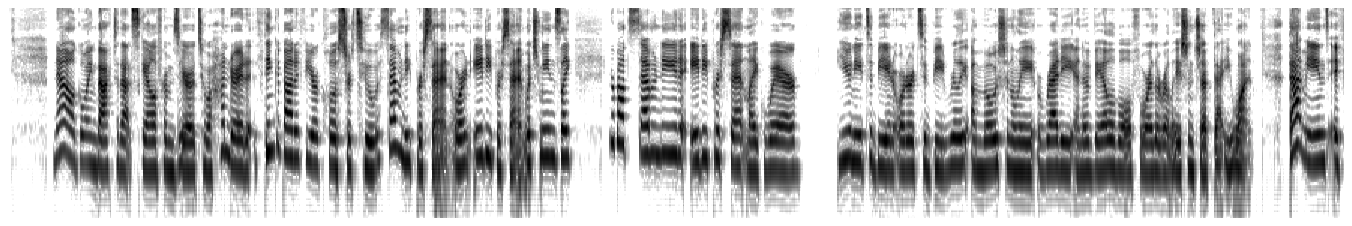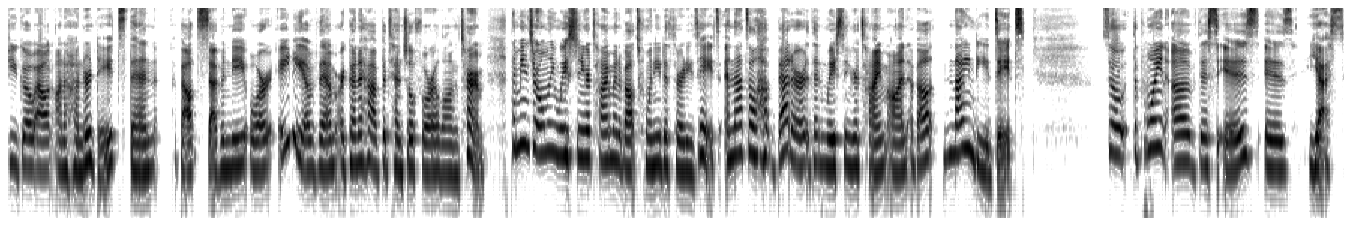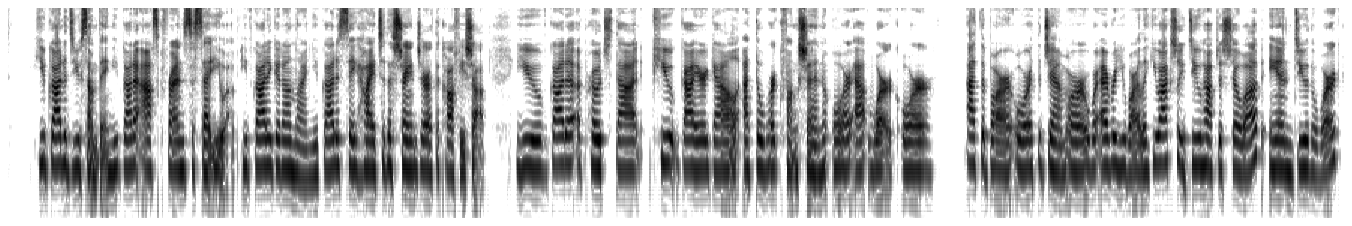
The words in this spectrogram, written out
Now, going back to that scale from zero to 100, think about if you're closer to 70% or an 80%, which means like you're about 70 to 80% like where you need to be in order to be really emotionally ready and available for the relationship that you want. That means if you go out on 100 dates, then about 70 or 80 of them are going to have potential for a long term. That means you're only wasting your time on about 20 to 30 dates. And that's a lot better than wasting your time on about 90 dates. So the point of this is, is yes, you've got to do something. You've got to ask friends to set you up. You've got to get online. You've got to say hi to the stranger at the coffee shop. You've got to approach that cute guy or gal at the work function or at work or at the bar or at the gym or wherever you are. Like you actually do have to show up and do the work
